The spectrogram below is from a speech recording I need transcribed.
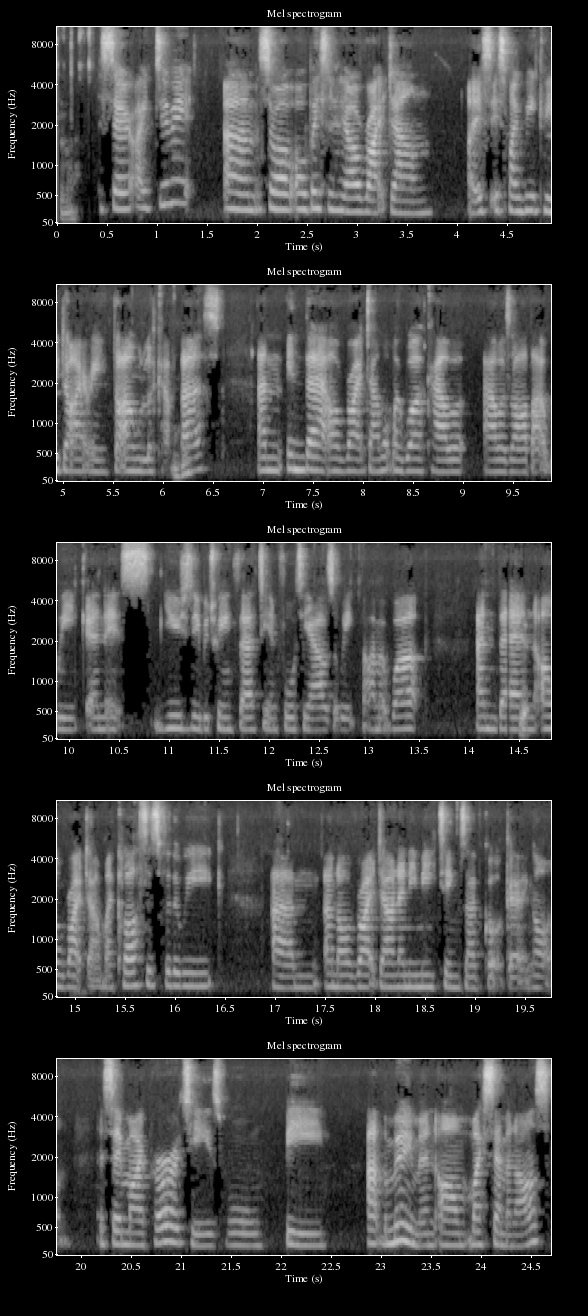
Do you know? So I do it. Um, so I'll, I'll basically I'll write down. It's, it's my weekly diary that I will look at Mhm. first, and in there I'll write down what my work hour hours are that week, and it's usually between thirty and forty hours a week that I'm at work, and then I'll write down my classes for the week, um, and I'll write down any meetings I've got going on, and so my priorities will be at the moment are my seminars,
